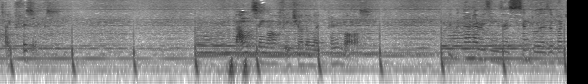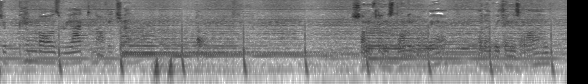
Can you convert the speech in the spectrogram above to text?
It's like physics. Bouncing off each other like pinballs. Not everything's as simple as a bunch of pinballs reacting off each other. Some things don't even react, but everything's alive.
